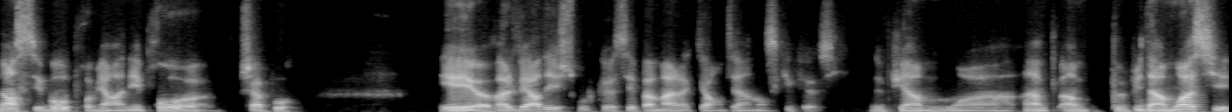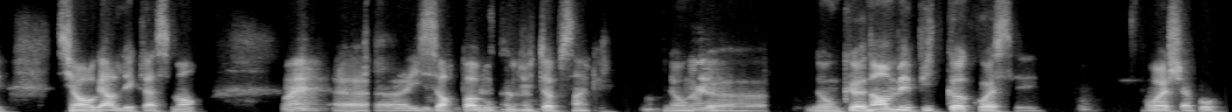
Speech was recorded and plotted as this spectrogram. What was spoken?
Non, c'est beau. Première année pro, chapeau. Et euh, Valverde, je trouve que c'est pas mal à 41 ans ce qu'il fait aussi. Depuis un mois, un, peu plus d'un mois, si, si on regarde les classements, ouais. euh, il sort pas beaucoup du top 5. Donc, euh, donc non, mais Pitcock, ouais, c'est ouais, chapeau.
